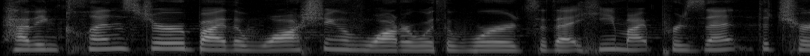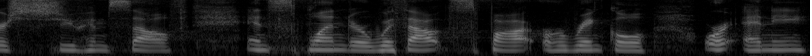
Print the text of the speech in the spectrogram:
having cleansed her by the washing of water with the word, so that he might present the church to himself in splendor, without spot or wrinkle or any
